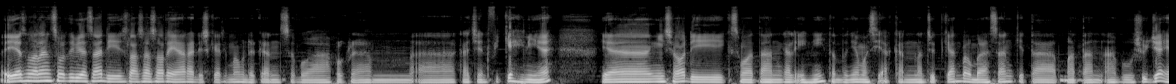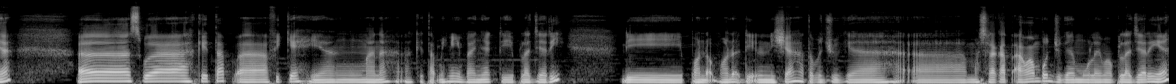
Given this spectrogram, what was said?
Iya sebenarnya seperti biasa di Selasa sore ya Radio Karima mendapatkan sebuah program uh, kajian fikih ini ya Yang insya Allah di kesempatan kali ini tentunya masih akan melanjutkan pembahasan kitab Matan Abu Suja ya. Uh, Sebuah kitab uh, fikih yang mana uh, kitab ini banyak dipelajari di pondok-pondok di Indonesia ataupun juga uh, masyarakat awam pun juga mulai mempelajari ya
